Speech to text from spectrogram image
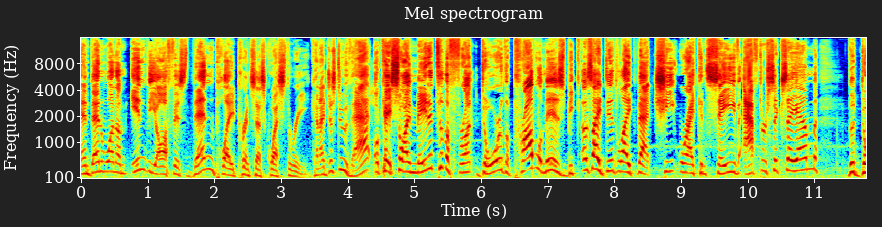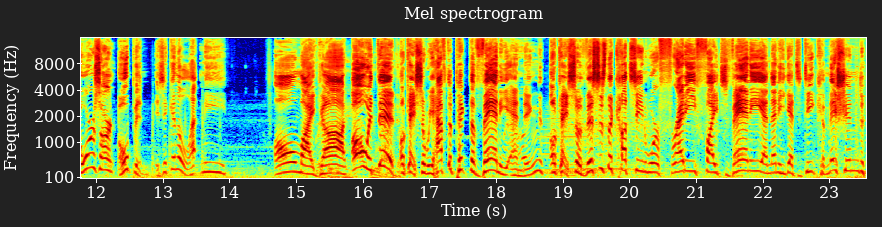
and then when I'm in the office, then play Princess Quest 3. Can I just do that? Okay, so I made it to the front door. The problem is, because I did like that cheat where I can save after 6 a.m., the doors aren't open. Is it gonna let me... Oh my god. Oh, it did! Okay, so we have to pick the Vanny ending. Okay, so this is the cutscene where Freddy fights Vanny and then he gets decommissioned.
